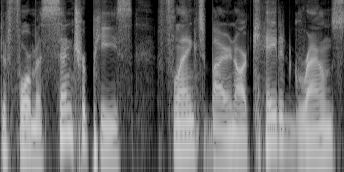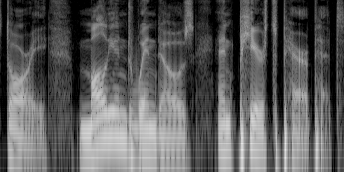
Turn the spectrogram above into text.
to form a centerpiece flanked by an arcaded ground story, mullioned windows, and pierced parapet.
